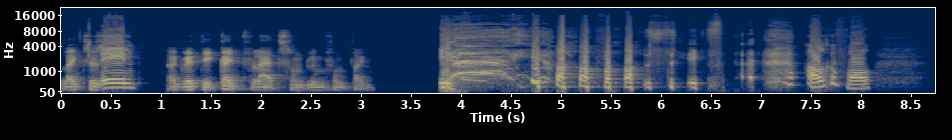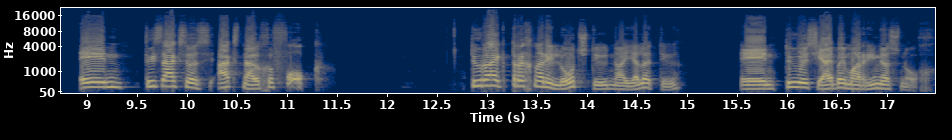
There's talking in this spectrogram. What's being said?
Lyk soos En ek weet die Cape Flats van Bloemfontein. ja, presies. In elk geval. En toe sê ek soos ek's nou gefok. Toe ry ek terug na die lodge toe, na julle toe. En toe is jy by Marinus nog.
